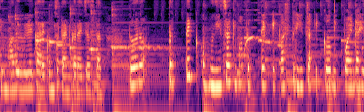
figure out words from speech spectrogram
किंवा वेगवेगळे कार्यक्रम अटेंड करायचे असतात. तर प्रत्येक मुलीचा किंवा प्रत्येक एका स्त्रीचा एक वीक पॉईंट आहे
